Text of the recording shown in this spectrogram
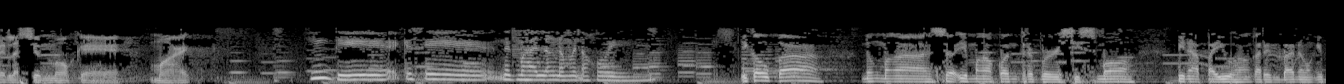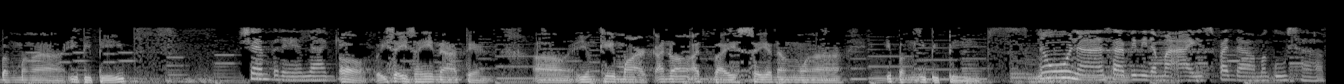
relasyon mo kay Mark? Hindi. Kasi nagmahal lang naman ako eh. Ikaw ba, nung mga, sa, yung mga controversies mo, pinapayuhan ka rin ba ng ibang mga EB babes? Siyempre, lagi. Oh, isa-isahin natin. Ah, yung kay Mark, ano ang advice sa'yo ng mga ibang EB babes? Nung una, sabi nila maayos pa daw, mag-usap.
